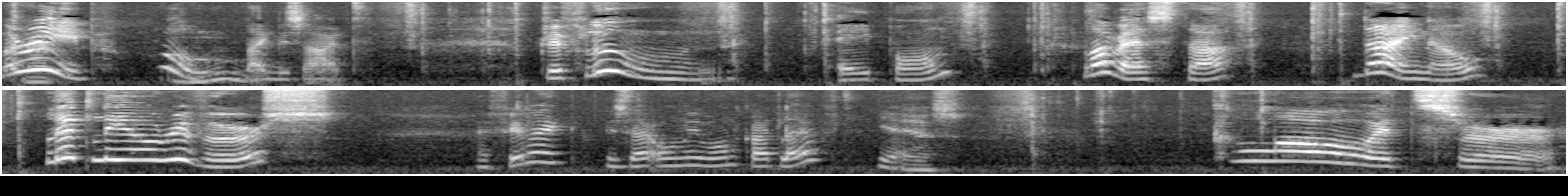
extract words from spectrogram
Mareep. Oh, Ooh. like this art. Drifloon. Apon. Larvesta. Dino. Litleo Reverse. I feel like, is there only one card left? Yeah. Yes. Clawitzer.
